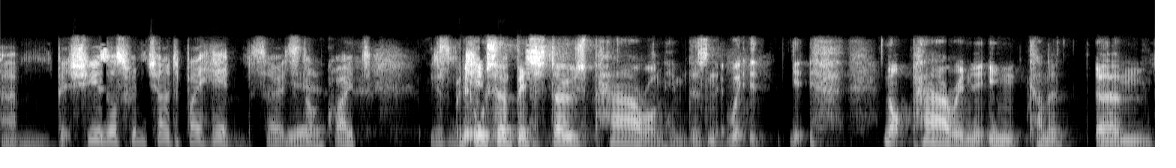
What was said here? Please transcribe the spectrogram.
Um, but she is also enchanted by him, so it's Yeah. not quite. But it also her. bestows power on him, doesn't it? Well, it- it- Not power in in kind of um,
